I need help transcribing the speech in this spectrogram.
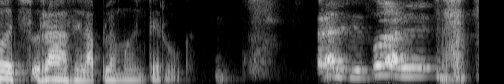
Fă-ți raze la plămâni, te rog. raze de soare.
